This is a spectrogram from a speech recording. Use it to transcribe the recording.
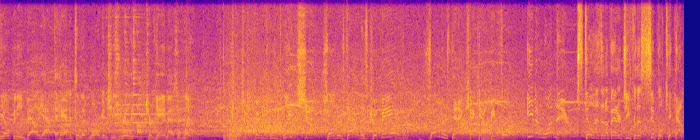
the opening bell. You have to hand it to Liv Morgan. She's really upped her game as of late. Jumping complete shot. Shoulders down. This could be it. Shoulders down. And a kick out before even one there. Still has enough energy for the simple kick out.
